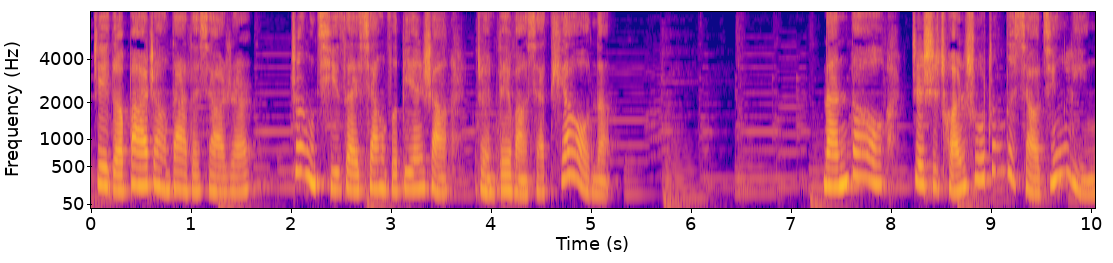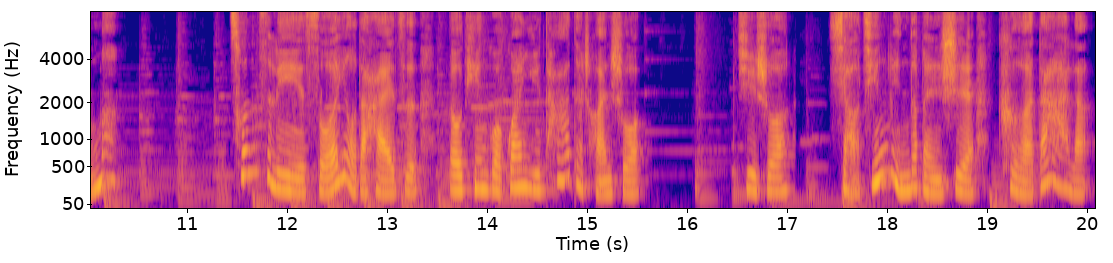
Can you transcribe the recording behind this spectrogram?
这个巴掌大的小人儿正骑在箱子边上，准备往下跳呢。难道这是传说中的小精灵吗？村子里所有的孩子都听过关于他的传说。据说，小精灵的本事可大了，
